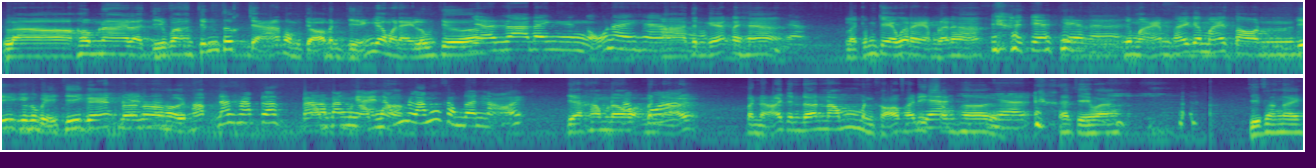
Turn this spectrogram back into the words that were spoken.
Là hôm nay là chị Văn chính thức trả phòng trọ mình chuyển ra ngoài này luôn chưa? Dạ ra đây ngủ đây ha. À trên gác đây ha. Dạ. Là cũng treo cái rèm lại đó hả? Che che là nhưng mà em thấy cái mái tôn với cái vị trí gác đó nó hơi thấp. Nó thấp lắm. Ban, ban ngày nóng nóng lắm không lên nổi. Dạ không đâu Thấp mình quá. ở mình ở trên đó nóng mình khỏi phải đi Dạ, xông hơi. dạ. nha chị Văn? Chị Văn ơi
